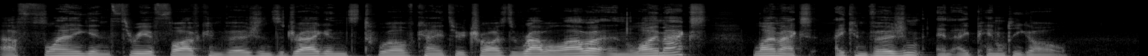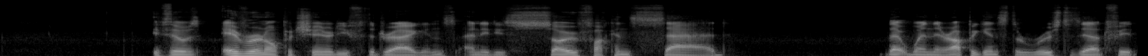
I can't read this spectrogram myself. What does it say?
uh, Flanagan, three of five conversions. The Dragons, 12 came through tries. The Ravalawa and Lomax. Lomax, a conversion and a penalty goal. If there was ever an opportunity for the Dragons, and it is so fucking sad that when they're up against the Roosters outfit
